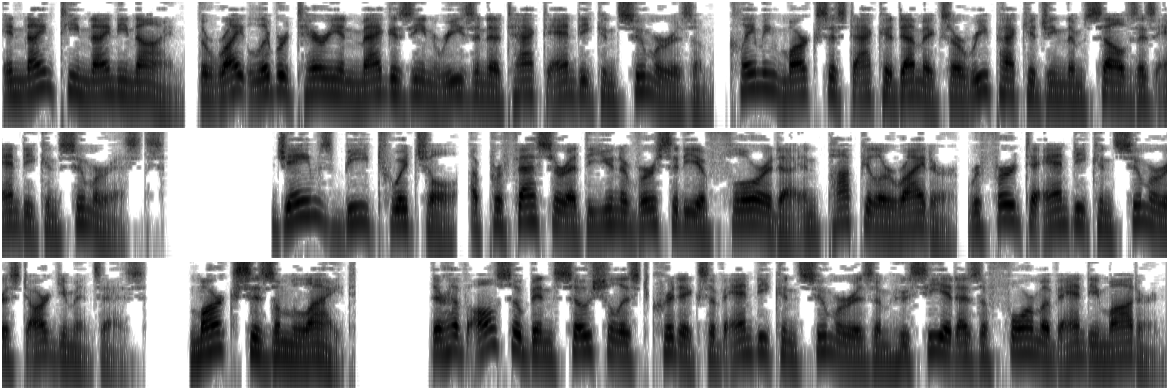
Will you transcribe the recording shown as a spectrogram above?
In 1999, the right libertarian magazine Reason attacked anti-consumerism, claiming Marxist academics are repackaging themselves as anti-consumerists. James B. Twitchell, a professor at the University of Florida and popular writer, referred to anti-consumerist arguments as Marxism light. There have also been socialist critics of anti-consumerism who see it as a form of anti-modern,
